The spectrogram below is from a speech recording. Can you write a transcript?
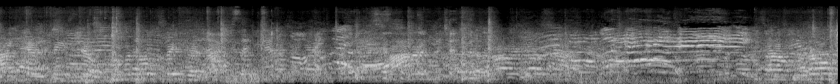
And just be still. Come on, those fingers. Ireland, sorry, go now. South, North.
